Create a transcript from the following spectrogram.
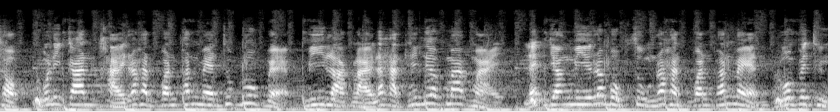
ช็อปบริการขายรหัสวันพันแมนทุกรูปแบบ มีหลากหลายรหัสให้เลือกมากมาย และยังมีระบบสุ่มรหัสวันพันแมน รวมไปถึง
